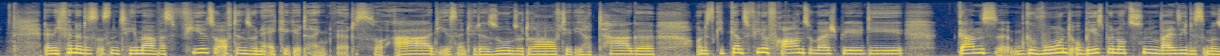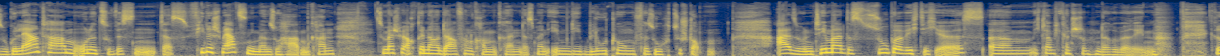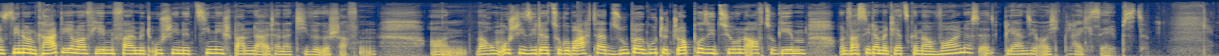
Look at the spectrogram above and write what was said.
Denn ich finde, das ist ein Thema, was viel zu oft in so eine Ecke gedrängt wird. Es ist so, ah, die ist entweder so und so drauf, die hat ihre Tage. Und es gibt ganz viele Frauen zum Beispiel, die ganz gewohnt OBs benutzen, weil sie das immer so gelernt haben, ohne zu wissen, dass viele Schmerzen, die man so haben kann, zum Beispiel auch genau davon kommen können, dass man eben die Blutung versucht zu stoppen. Also ein Thema, das super wichtig ist. Ähm, ich glaube, ich kann Stunden darüber reden. Christine und Kathi haben auf jeden Fall mit Uschi eine ziemlich spannende Alternative geschaffen. Und warum Uschi sie dazu gebracht hat, super gute Jobpositionen aufzugeben und was sie damit jetzt genau wollen, das erklären sie euch gleich selbst.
